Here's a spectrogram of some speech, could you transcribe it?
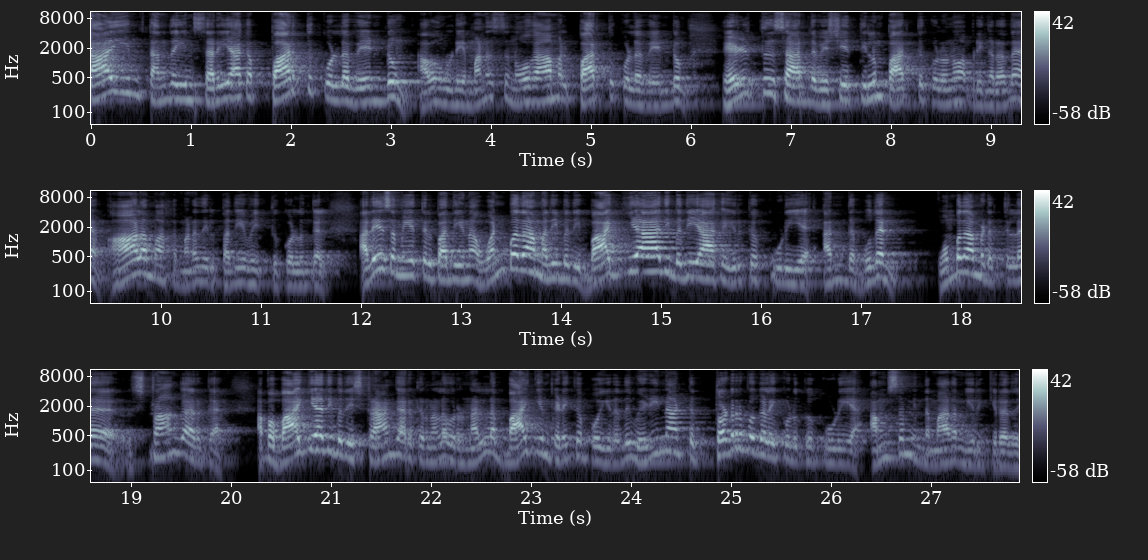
தாயும் தந்தையும் சரியாக பார்த்து கொள்ள வேண்டும். அவங்களுடைய மனசு நோகாமல் பார்த்து கொள்ள வேண்டும். எழுத்து சார்ந்த விஷயத்திலும் பார்த்து கொள்ளணும் அப்படிங்கிறத ஆழமாக மனதில் பதிய வைத்துக் கொள்ளுங்கள். அதே சமயத்தில் பார்த்தீங்கன்னா ஒன்பதாம் அதிபதி பாக்யாதிபதியாக இருக்கக்கூடிய அந்த புதன் ஒன்பதாம் இடத்துல ஸ்ட்ராங்காக இருக்கார். அப்போ பாக்யாதிபதி ஸ்ட்ராங்காக இருக்கிறனால ஒரு நல்ல பாக்கியம் கிடைக்க போகிறது. வெளிநாட்டு தொடர்புகளை கொடுக்கக்கூடிய அம்சம் இந்த மாதம் இருக்கிறது.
